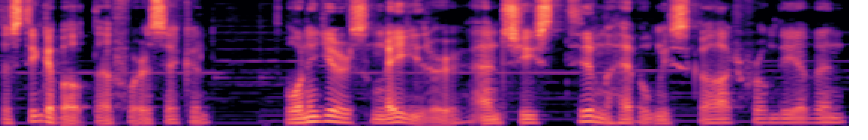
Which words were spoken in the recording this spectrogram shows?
Just think about that for a second. 20 years later and she's still heavily scarred from the event.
